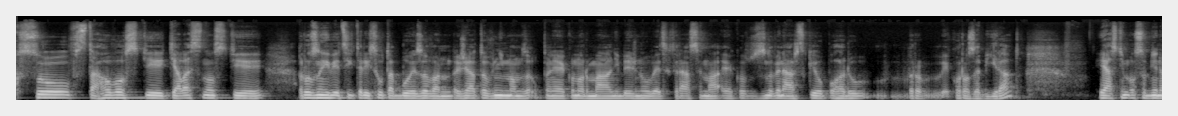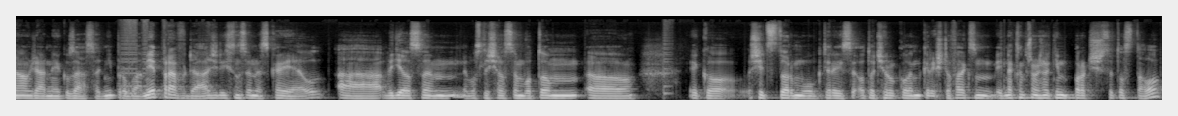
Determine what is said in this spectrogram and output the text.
sexu, vztahovosti, tělesnosti, různých věcí, které jsou tabuizované. Takže já to vnímám za úplně jako normální běžnou věc, která se má jako z novinářského pohledu jako rozebírat. Já s tím osobně nemám žádný jako zásadní problém. Je pravda, že když jsem sem dneska jel a viděl jsem, nebo slyšel jsem o tom uh, jako shitstormu, který se otočil kolem Krištofa, tak jsem, jednak jsem přemýšlel tím, proč se to stalo.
